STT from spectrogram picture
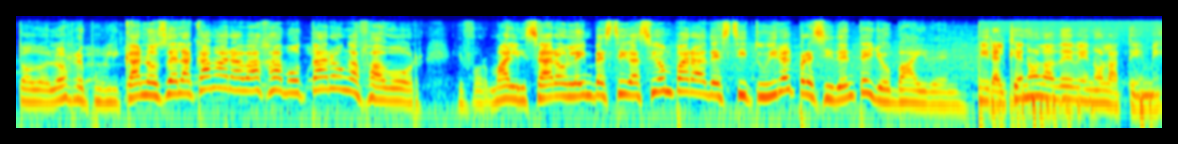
Todos los republicanos de la Cámara Baja votaron a favor y formalizaron la investigación para destituir al presidente Joe Biden. Mira, el que no la debe no la teme.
